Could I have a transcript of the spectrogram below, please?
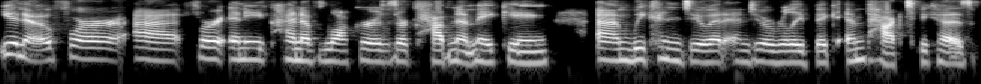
you know for uh, for any kind of lockers or cabinet making um, we can do it and do a really big impact because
